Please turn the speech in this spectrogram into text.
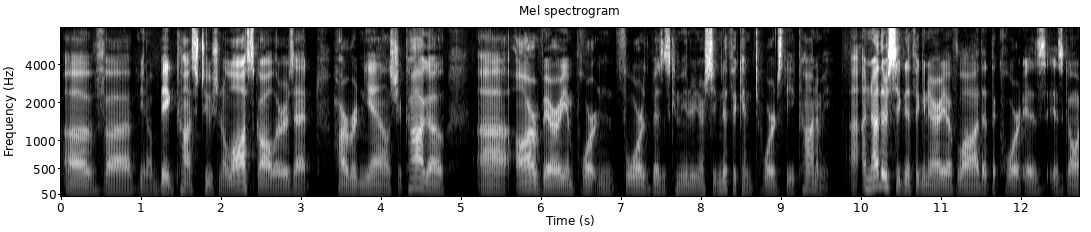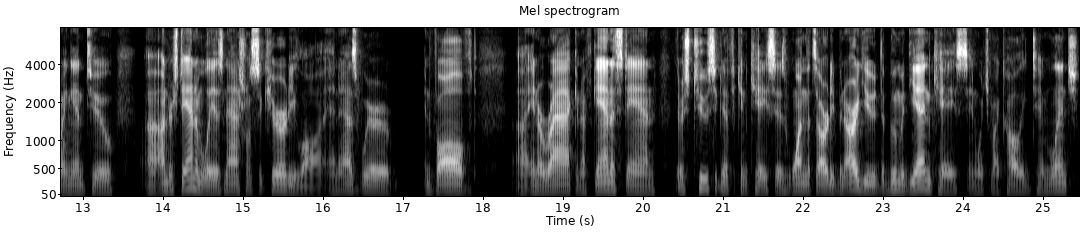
of uh, you know big constitutional law scholars at Harvard and Yale, Chicago, uh, are very important for the business community and are significant towards the economy. Uh, another significant area of law that the court is is going into, uh, understandably, is national security law. And as we're involved uh, in Iraq and Afghanistan, there's two significant cases. One that's already been argued, the Boumediene case, in which my colleague Tim Lynch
